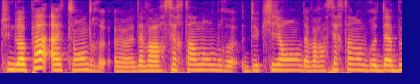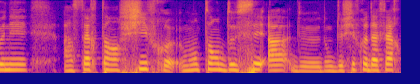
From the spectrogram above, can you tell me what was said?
tu ne dois pas attendre euh, d'avoir un certain nombre de clients, d'avoir un certain nombre d'abonnés, un certain chiffre montant de CA, donc de chiffre d'affaires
